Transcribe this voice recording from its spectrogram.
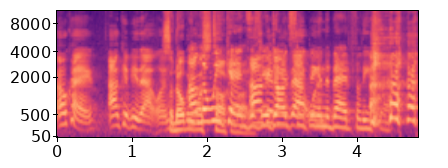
okay. I'll give you that one. So nobody on wants the to talk weekends, about is I'll your give you dog that sleeping in the bed, Felicia?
